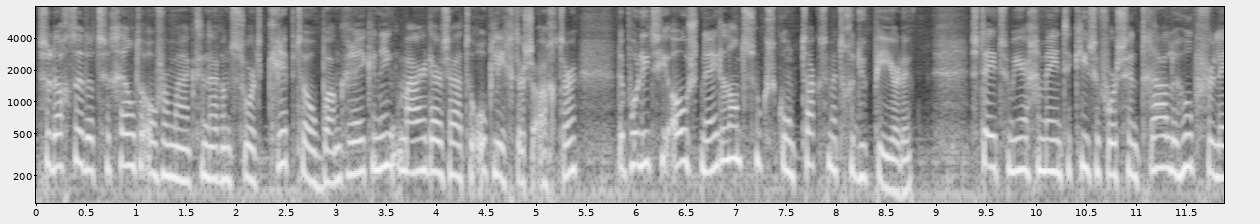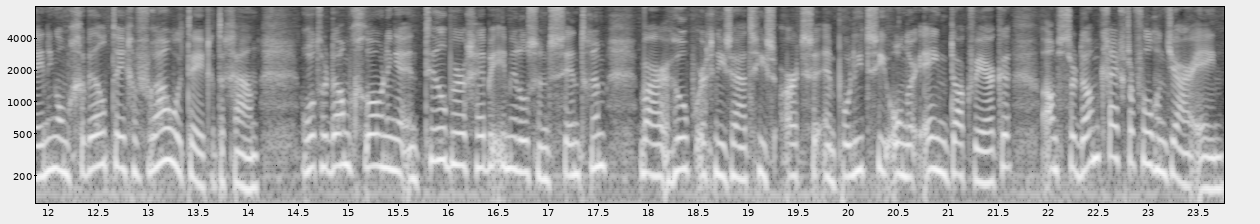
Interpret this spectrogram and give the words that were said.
Ze dachten dat ze geld overmaakten naar een soort crypto-bankrekening, maar daar zaten oplichters achter. De politie Oost-Nederland zoekt contact met gedupeerden. Steeds meer gemeenten kiezen voor centrale hulpverlening om geweld tegen vrouwen tegen te gaan. Rotterdam, Groningen en Tilburg hebben inmiddels een centrum waar hulporganisaties, artsen en politie onder één dak werken. Amsterdam krijgt er volgend jaar één.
